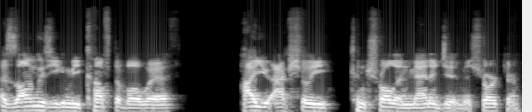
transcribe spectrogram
as long as you can be comfortable with how you actually control and manage it in the short term.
